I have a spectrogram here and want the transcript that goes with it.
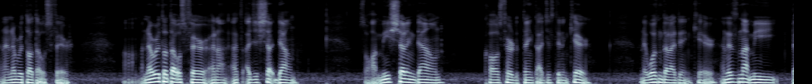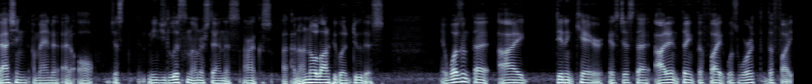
And I never thought that was fair. Um, I never thought that was fair, and I, I, I just shut down. So uh, me shutting down caused her to think that I just didn't care, and it wasn't that I didn't care. And this is not me bashing Amanda at all. Just need you to listen to understand this, all right? Because I, I know a lot of people that do this. It wasn't that I didn't care. It's just that I didn't think the fight was worth the fight.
